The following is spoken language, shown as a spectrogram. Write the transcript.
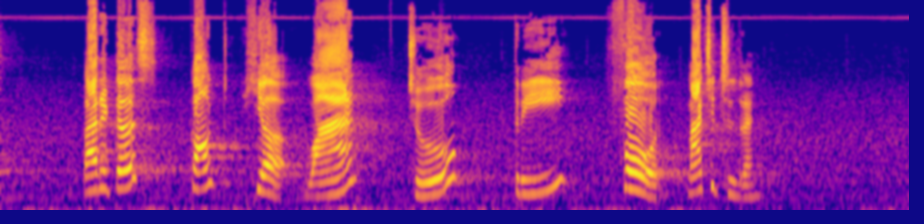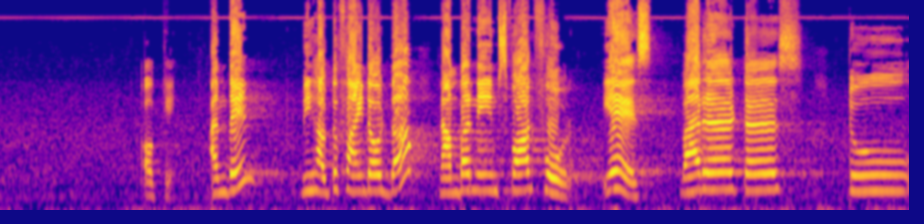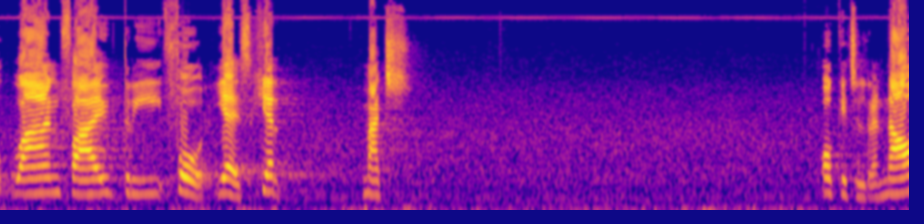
Where it is? Count here. 1, 2, 3, 4. Match it children. Okay. And then we have to find out the number names for 4. Yes, it is 2, 1, 5, 3, 4. Yes, here match. Okay children, now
